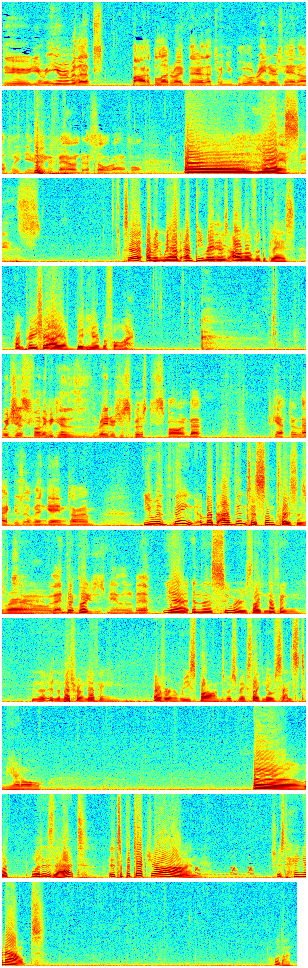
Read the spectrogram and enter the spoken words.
Dude, you, you remember that spot of blood right there? That's when you blew a raider's head off with your newfound assault rifle. Uh, yes. So I mean, we have empty raiders all over the place. I'm pretty sure I have been here before. Which is funny because the raiders are supposed to spawn back after lack is of in-game time. You would think, but I've been to some places where, So that like- confuses me a little bit. yeah, in the sewers, like nothing, in the in the metro, nothing ever respawns, which makes like no sense to me at all. Uh, what what is that? It's a Protectron, just hanging out. Hold on.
